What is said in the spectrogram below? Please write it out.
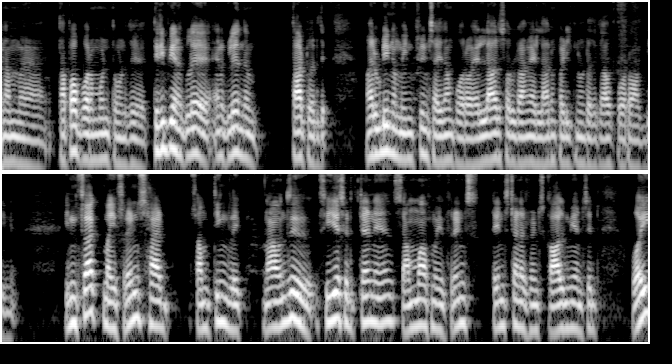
நம்ம தப்பாக போகிறோமோன்னு தோணுது. திருப்பி எனக்குள்ளே எனக்குள்ளேயே அந்த தாட் வருது. மறுபடியும் நம்ம இன்ஃப்ளூயன்ஸ் ஆகி தான் போகிறோம் எல்லோரும் சொல்கிறாங்க எல்லோரும் படிக்கணுன்றதுக்காக போகிறோம் அப்படின்னு. In fact my friends had something like நான் வந்து சிஎஸ் எடுத்துட்டேன்னு some of my friends tenth standard friends call me and said why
